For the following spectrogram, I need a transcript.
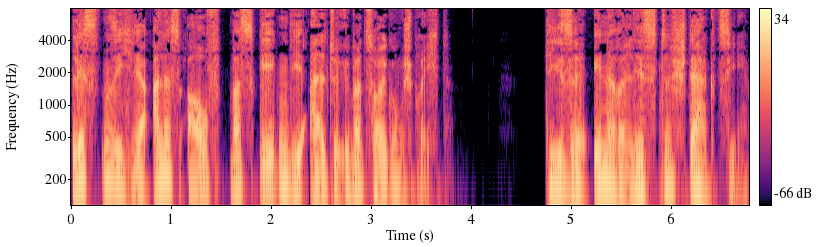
Listen Sie hier alles auf, was gegen die alte Überzeugung spricht. Diese innere Liste stärkt Sie.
